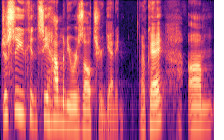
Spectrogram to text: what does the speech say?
just so you can see how many results you're getting. Okay. Um,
